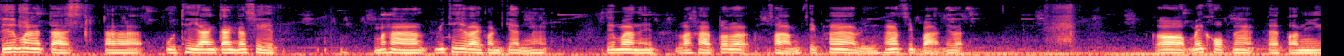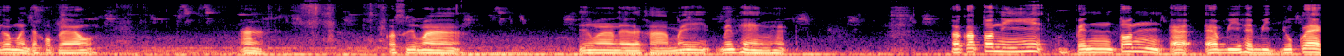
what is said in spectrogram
ซื้อมาจากอ,อุทยานการเกษตร มหาวิทยาลัยขอนแก่นนะฮะ ซื้อมาในราคาต้นละสามสิบห้าหรือห้าสิบบาทนี่แหละ ก็ไม่ครบนะฮะ แต่ตอนนี้ก็เหมือนจะครบแล้ว อ่า ก็ซื้อมา ซื้อมาในราคาไม่ไม่แพงนะฮะ แล้วก็ต้นนี้เป็นต้น LB Hybrid ยุคแรก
